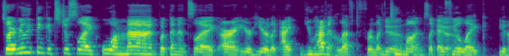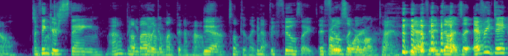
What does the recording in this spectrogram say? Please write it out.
So I really think it's just like, oh, I'm mad, but then it's like, all right, you're here. Like I, you haven't left for like Yeah. two months. Like I feel like you know. I think you're staying. I don't think about like a month and a half. Yeah, something like that. it feels like It feels like a long time. Yeah, it, it does. Like, every day,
